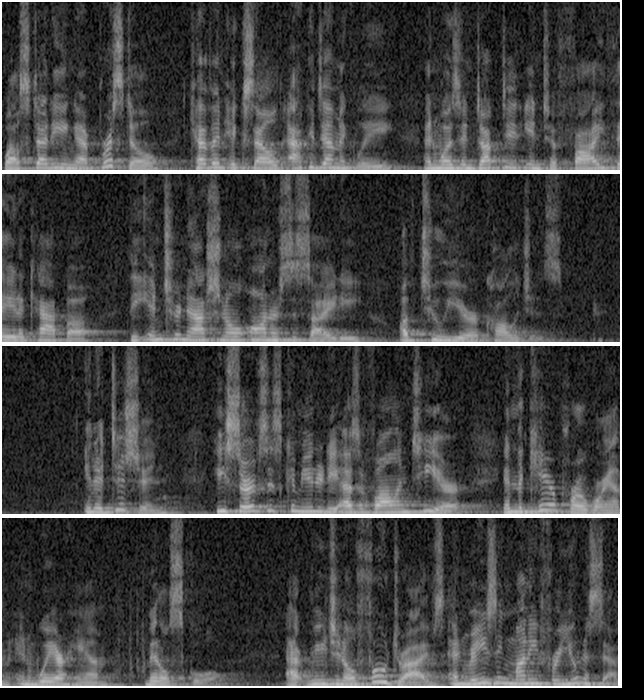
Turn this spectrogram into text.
While studying at Bristol, Kevin excelled academically and was inducted into Phi Theta Kappa, the International Honor Society of two-year colleges. In addition, he serves his community as a volunteer in the CARE program in Wareham Middle School, at regional food drives, and raising money for UNICEF.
